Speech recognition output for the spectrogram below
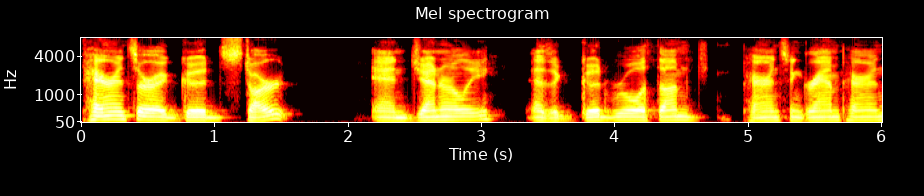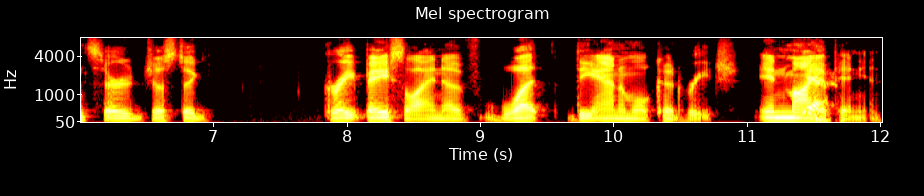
parents are a good start and generally as a good rule of thumb parents and grandparents are just a great baseline of what the animal could reach in my yeah. opinion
